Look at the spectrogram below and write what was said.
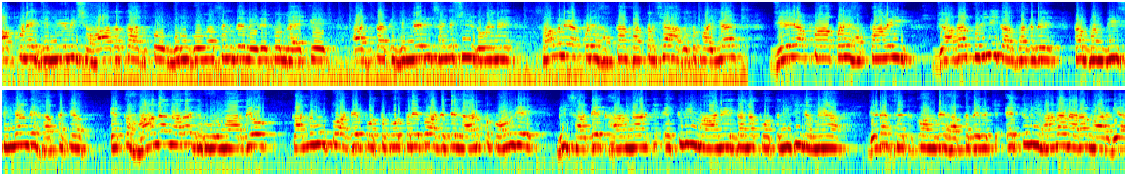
ਆਪਣੇ ਜਿੰਨੇ ਵੀ ਸ਼ਹਾਦਤ ਅੱਜ ਤੋਂ ਗੁਰੂ ਗੋਬਿੰਦ ਸਿੰਘ ਦੇ ਵੇਲੇ ਤੋਂ ਲੈ ਕੇ ਅੱਜ ਤੱਕ ਜਿੰਨੇ ਵੀ ਸਿੰਘ ਸ਼ਹੀਦ ਹੋਏ ਨੇ, ਸਭ ਨੇ ਆਪਣੇ ਹੱਕਾਂ ਖਾਤਰ ਸ਼ਹਾਦਤ ਪਾਈ ਹੈ। ਜੇ ਆਪਾਂ ਆਪਣੇ ਹੱਕਾਂ ਲਈ ਜ਼ਿਆਦਾ ਕੁਝ ਨਹੀਂ ਕਰ ਸਕਦੇ, ਤਾਂ ਬੰਦੀ ਸਿੰਘਾਂ ਦੇ ਹੱਕ 'ਚ ਇੱਕ ਹਾਂ ਦਾ ਨਾਰਾ ਜ਼ਰੂਰ ਮਾਰ ਦਿਓ। ਕੱਲ ਨੂੰ ਤੁਹਾਡੇ ਪੁੱਤ ਪੋਤਰੇ ਤੁਹਾਡੇ ਤੇ ਲਾਹਨਤ ਪਾਉਣਗੇ ਵੀ ਸਾਡੇ ਖਾਨਦਾਨ 'ਚ ਇੱਕ ਵੀ ਮਾਂ ਨੇ ਇਦਾਂ ਦਾ ਪੁੱਤ ਨਹੀਂ ਸੀ ਜੰਮਿਆ। ਜਿਹੜਾ ਸਿੱਖ ਕੌਮ ਦੇ ਹੱਕ ਦੇ ਵਿੱਚ ਇੱਕ ਵੀ ਹਾਂ ਦਾ ਨਾਰਾ ਮਾਰ ਗਿਆ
